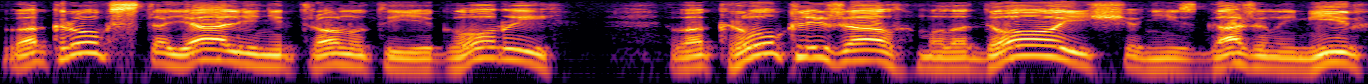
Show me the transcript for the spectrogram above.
Вокруг стояли нетронутые горы, вокруг лежал молодой, еще не изгаженный мир.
